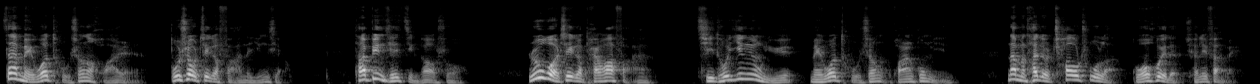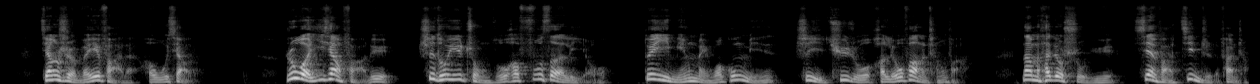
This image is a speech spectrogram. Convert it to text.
在美国土生的华人不受这个法案的影响。他并且警告说，如果这个排华法案企图应用于美国土生华人公民，那么他就超出了国会的权力范围，将是违法的和无效的。如果一项法律试图以种族和肤色的理由对一名美国公民施以驱逐和流放的惩罚，那么它就属于宪法禁止的范畴，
